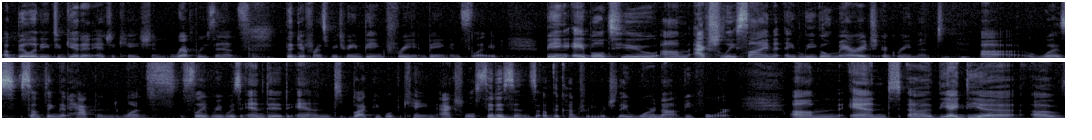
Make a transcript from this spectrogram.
ability to get an education represents the difference between being free and being enslaved. Being able to um, actually sign a legal marriage agreement uh, was something that happened once slavery was ended and black people became actual citizens of the country which they were not before um, and uh, the idea of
